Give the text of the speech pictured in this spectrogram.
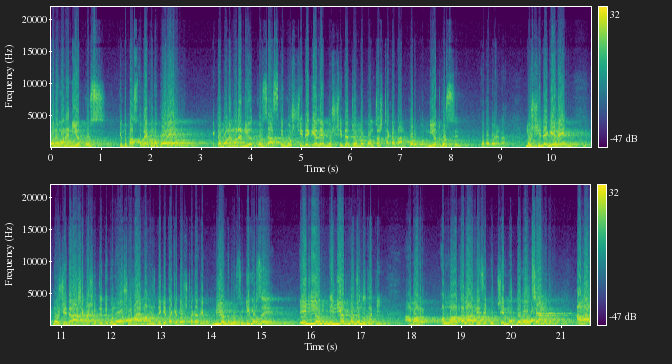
মনে মনে নিয়ত করছে। কিন্তু বাস্তবে এখনও করে? একটা মনে মনে নিয়ত করছে, আজকে মসজিদে গেলে মসজিদের জন্য পঞ্চাশ টাকা দান করব। নিয়ত করছে, কথা কয় না। মসজিদে গেলে মসজিদের আশেপাশে যদি কোনো অসহায় মানুষ দেখে তাকে দশ টাকা দেব, নিয়ত করছে। কি করছে? এই নিয়ত এই নিয়ত পর্যন্ত থাকি। আমার আল্লাহ তালা হাদিসে কুচ্ছির মধ্যে বলছেন, আমার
